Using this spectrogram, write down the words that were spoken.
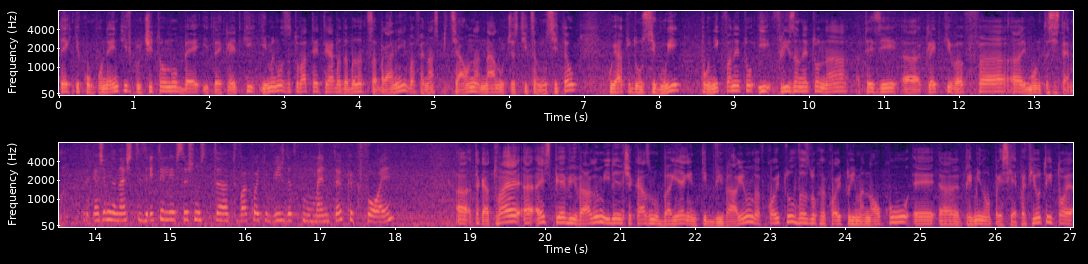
техни компоненти, включително Б и Т клетки. Именно за това те трябва да бъдат събрани в една специална наночастица носител, която да осигури проникването и влизането на тези клетки в имунната система. Да кажем на нашите зрители всъщност това, което виждат в момента, какво е? Така, това е SPF вивариум или иначе казано бариерен тип вивариум, в който въздуха, който има наоколо е, преминал през HEPA филтри. Той е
